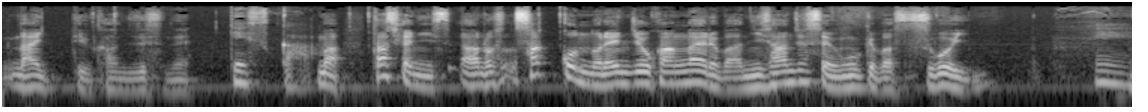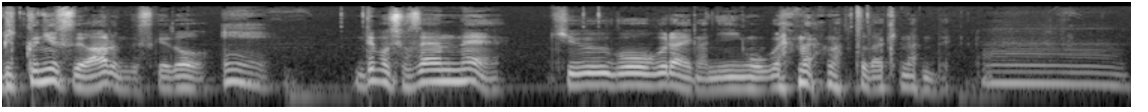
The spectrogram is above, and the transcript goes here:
ないっていう感じですねですか？まあ確かにあの昨今のレンジを考えれば2 3 0銭動けばすごいビッグニュースではあるんですけど、ええ、でも所詮ね9号ぐらいが2号ぐらいまで上がっただけなんで。うん。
